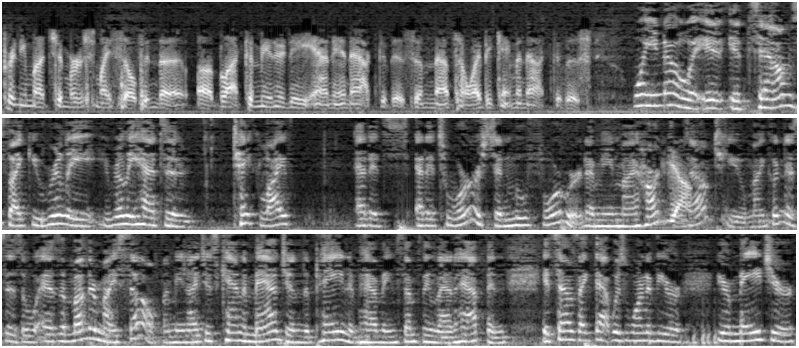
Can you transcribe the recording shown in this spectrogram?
pretty much immersed myself in the uh, black community and in activism. That's how I became an activist. Well, you know, it, it sounds like you really you really had to take life at its at its worst and move forward. I mean, my heart goes Yeah. out to you. My goodness, as a as a mother myself, I mean, I just can't imagine the pain of having something that happen. It sounds like that was one of your your major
